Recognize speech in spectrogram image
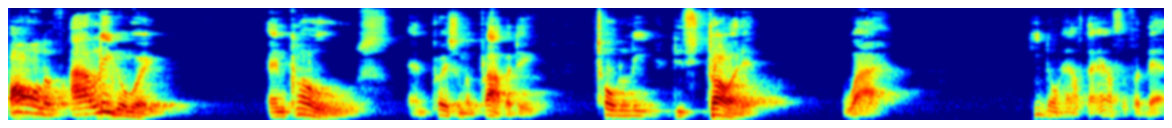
all of our legal work and clothes and personal property totally destroyed it. Why? He don't have to answer for that.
